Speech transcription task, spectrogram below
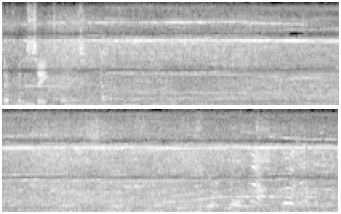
Different sequences. It's like locked. Okay,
